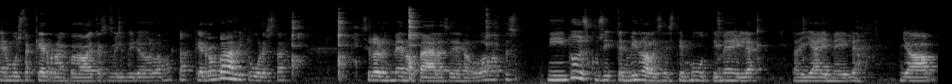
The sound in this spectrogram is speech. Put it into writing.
En muista kerroinko jo aikaisemmilla videoilla, mutta kerron vaan nyt uudestaan. Silloin nyt meno päällä, se ei halua olla tässä. Niin Tuisku sitten virallisesti muutti meille, tai jäi meille. Ja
